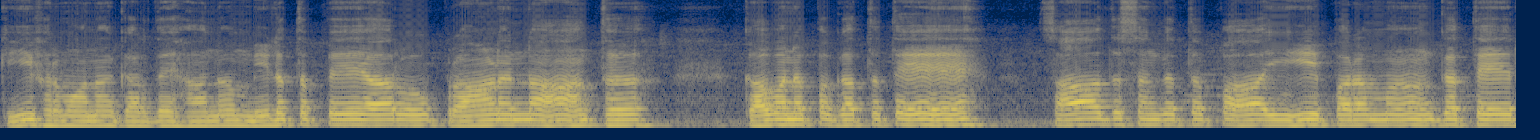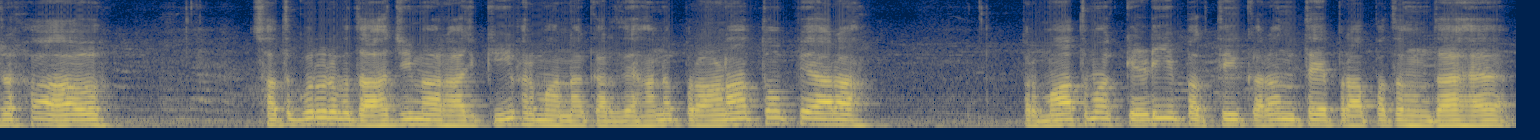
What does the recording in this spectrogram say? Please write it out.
ਕੀ ਫਰਮਾਨਾ ਕਰਦੇ ਹਨ? ਮਿਲਤ ਪਿਆਰੋ ਪ੍ਰਾਣ ਨਾਥ, ਕਵਨ ਭਗਤ ਤੇ ਸਾਧ ਸੰਗਤ ਪਾਈ ਪਰਮ ਗਤੇ ਰਹਾਓ ਸਤਿਗੁਰੂ ਰਵਿਦਾਸ ਜੀ ਮਹਾਰਾਜ, ਕੀ ਫਰਮਾਨਾ ਕਰਦੇ ਹਨ? ਪ੍ਰਾਣਾ ਤੋਂ ਪਿਆਰਾ ਪਰਮਾਤਮਾ ਕਿਹੜੀ ਭਗਤੀ ਕਰਨ ਤੇ ਪ੍ਰਾਪਤ ਹੁੰਦਾ ਹੈ?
